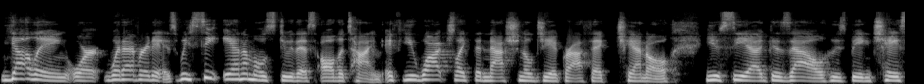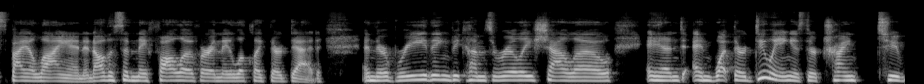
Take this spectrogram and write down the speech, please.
yelling or whatever it is. We see animals do this all the time. If you watch like the National Geographic channel, you see a gazelle who's being chased by a lion and all of a sudden they fall over and they look like they're dead and their breathing becomes really shallow and and what they're doing is they're trying to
